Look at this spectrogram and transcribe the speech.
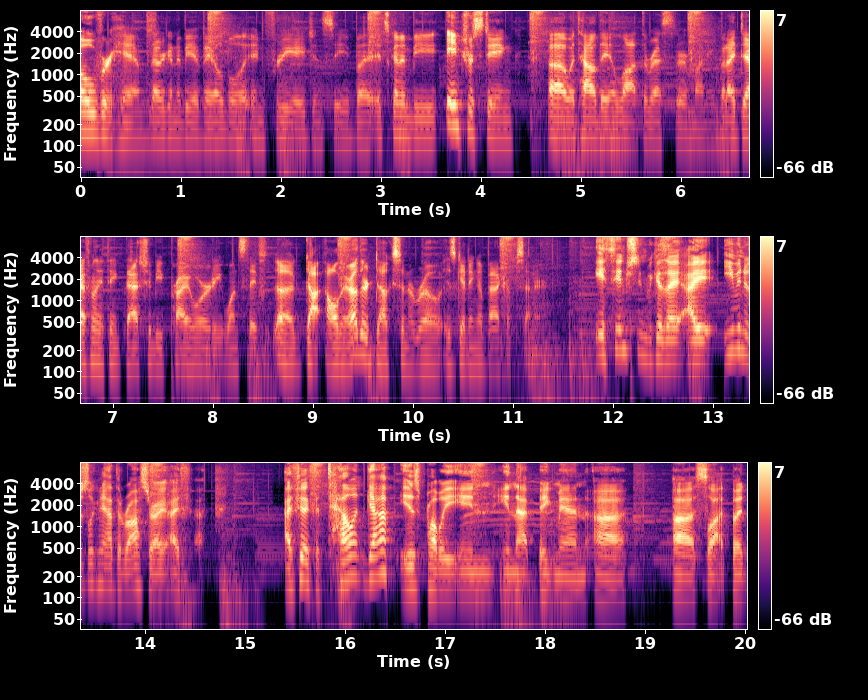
over him that are going to be available in free agency. But it's going to be interesting uh, with how they allot the rest of their money. But I definitely think that should be priority once they've uh, got all their other ducks in a row is getting a backup center. It's interesting because I, I even just looking at the roster, I, I, I feel like the talent gap is probably in in that big man uh, uh, slot, but.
